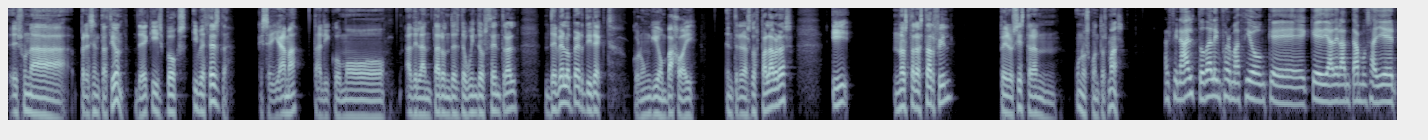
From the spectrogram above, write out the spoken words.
es una presentación de Xbox y Bethesda, que se llama, tal y como adelantaron desde Windows Central, Developer Direct, con un guion bajo ahí entre las dos palabras. Y no estará Starfield, pero sí estarán unos cuantos más. Al final, toda la información que, que adelantamos ayer,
